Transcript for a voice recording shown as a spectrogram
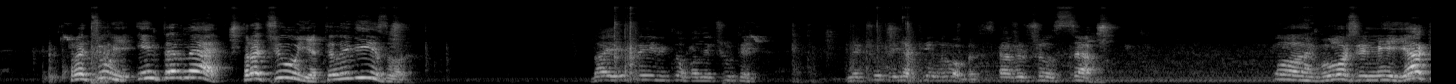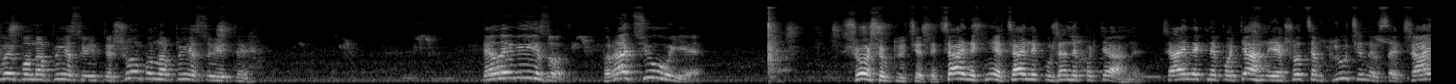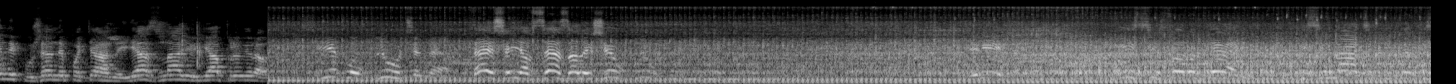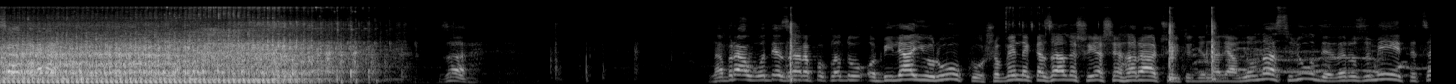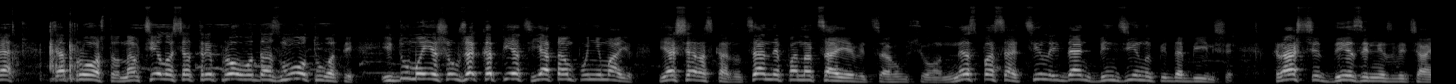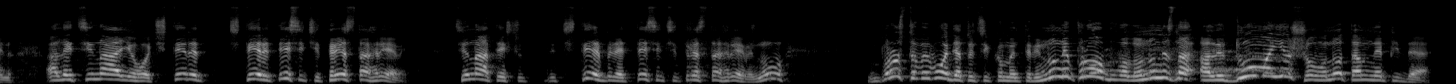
Працює. Інтернет. Працює. Телевізор. Дай я відкрию вікно, бо не чути. Не чути, як він робить. Скажуть, що з цього. Ой, боже мій, як ви понаписуєте? Що понаписуєте? Телевізор працює. Що ще включити? Чайник? Ні, чайник уже не потягне. Чайник не потягне. Якщо це включене все, чайник уже не потягне. Я знаю, я провірав. Світло включене. Те що я все залишив включене. Дивіться. 249, 18 і 50 гривень. Зараз. Набрав води, зараз покладу, обіляю руку, щоб ви не казали, що я ще гарячої тоді наляв. Ну в нас люди, ви розумієте, це, це просто. Навчилося три провода змотувати і думає, що вже капець, я там понімаю. Я ще раз кажу, це не панацея від цього всього. Не спасе. Цілий день бензину піде більше. Краще дизельні, звичайно. Але ціна його 4, 4300 гривень. Ціна 1000 4, блядь, 1300 гривень. Ну, Просто виводять оці коментарі. Ну не пробувало, ну не знаю, але думає, що воно там не піде.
